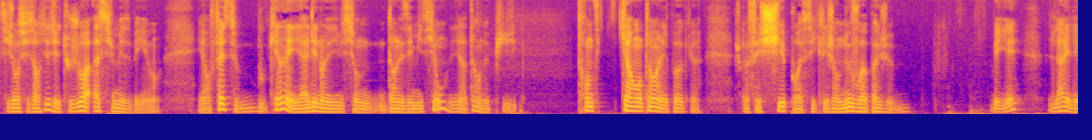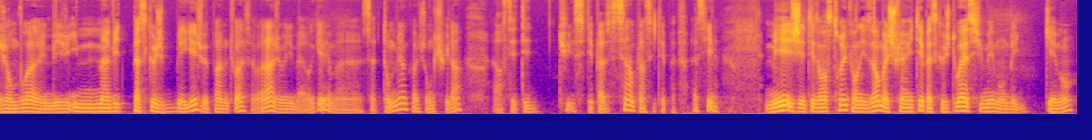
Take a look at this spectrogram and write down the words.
Si j'en suis sorti, j'ai toujours assumé ce bégaiement. Et en fait, ce bouquin est allé dans les émissions, dans les émissions, dire, attends, depuis 30, 40 ans à l'époque, je me fais chier pour essayer que les gens ne voient pas que je bégaye. Là, et les gens me voient, ils m'invitent parce que je bégaye, je vais pas, tu vois, voilà, je me dis, bah ok, bah, ça te tombe bien, quoi, donc je suis là. Alors c'était, c'était pas simple, hein, c'était pas facile. Mais j'étais dans ce truc en disant, bah, je suis invité parce que je dois assumer mon bégaiement.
